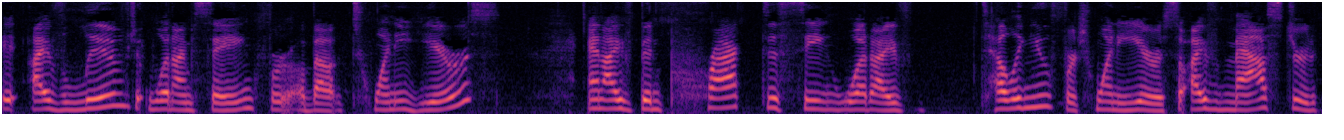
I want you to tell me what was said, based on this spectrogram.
it, I've lived what I'm saying for about 20 years and I've been practicing what I've telling you for 20 years. So I've mastered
